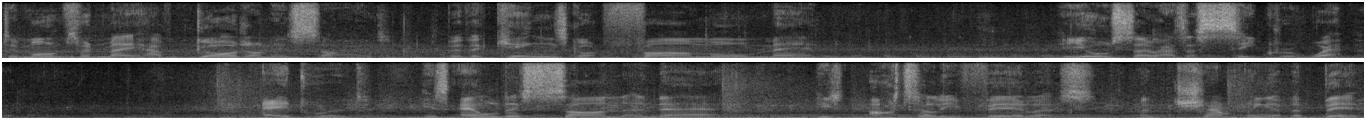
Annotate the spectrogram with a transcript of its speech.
De Montfort may have God on his side, but the king's got far more men. He also has a secret weapon. Edward, his eldest son and heir, He's utterly fearless and champing at the bit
